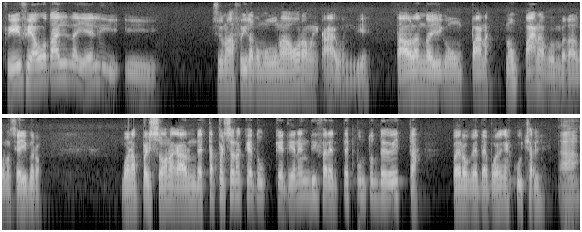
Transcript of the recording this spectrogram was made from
fui, fui a votar ayer y, y hice una fila como de una hora, me cago en 10. Estaba hablando allí con un pana, no un pana, pues en verdad lo conocí ahí, pero buenas personas, cabrón, de estas personas que tú, que tienen diferentes puntos de vista, pero que te pueden escuchar. Ajá.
